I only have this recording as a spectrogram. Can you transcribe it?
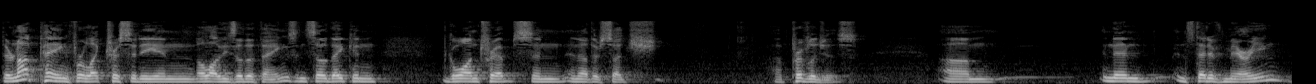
They're not paying for electricity and a lot of these other things, and so they can go on trips and, and other such uh, privileges. Um, and then instead of marrying,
